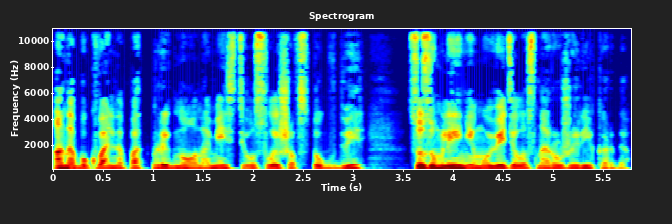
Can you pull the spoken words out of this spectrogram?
Она буквально подпрыгнула на месте, услышав стук в дверь. С изумлением увидела снаружи Рикарда.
